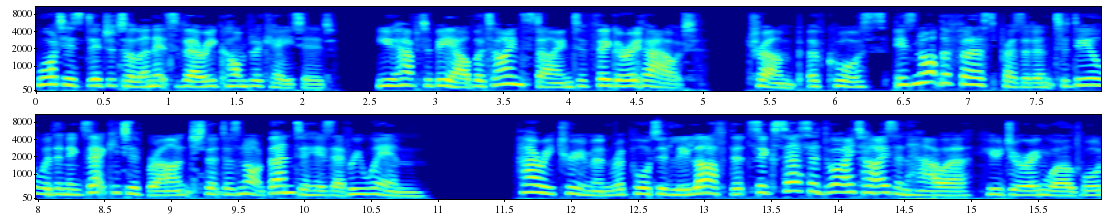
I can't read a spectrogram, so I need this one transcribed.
What is digital and it's very complicated. You have to be Albert Einstein to figure it out. Trump, of course, is not the first president to deal with an executive branch that does not bend to his every whim. Harry Truman reportedly laughed that successor Dwight Eisenhower, who during World War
